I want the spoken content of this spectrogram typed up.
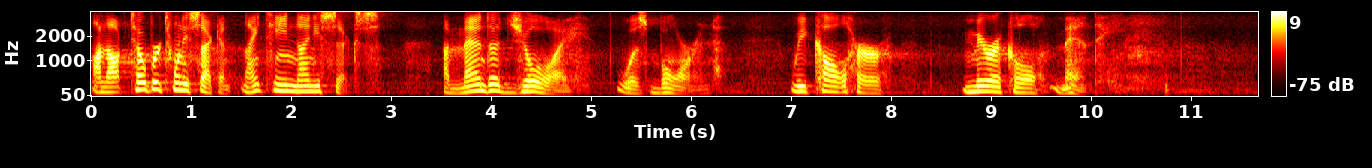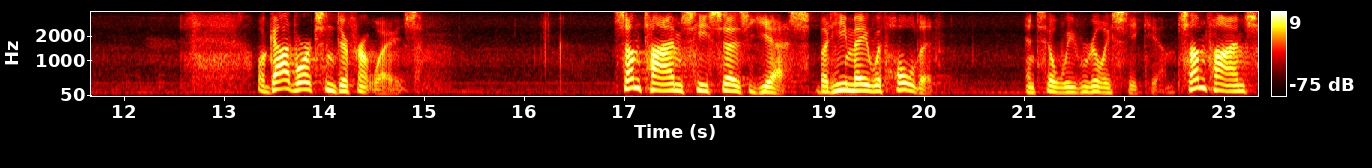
On October 22nd, 1996, Amanda Joy was born. We call her Miracle Mandy. Well, God works in different ways. Sometimes He says yes, but He may withhold it until we really seek Him. Sometimes,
